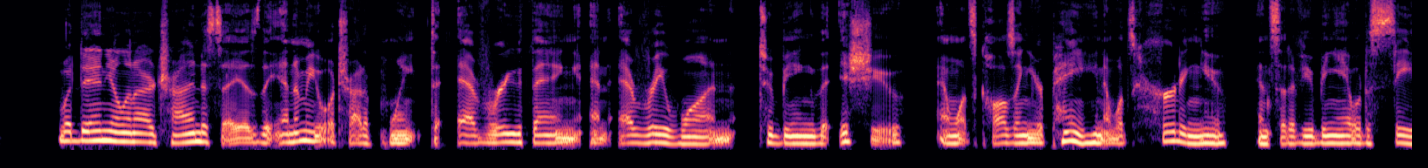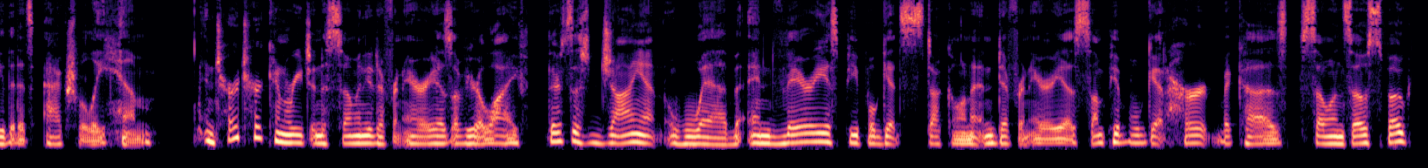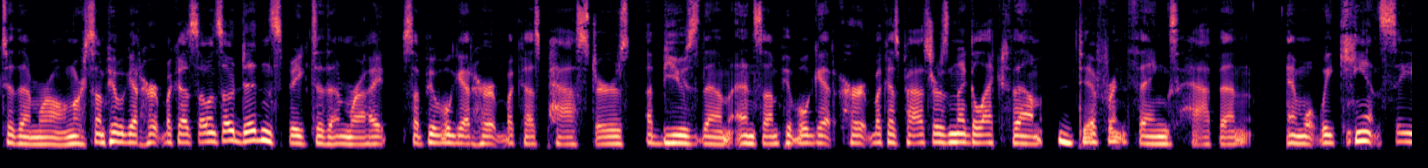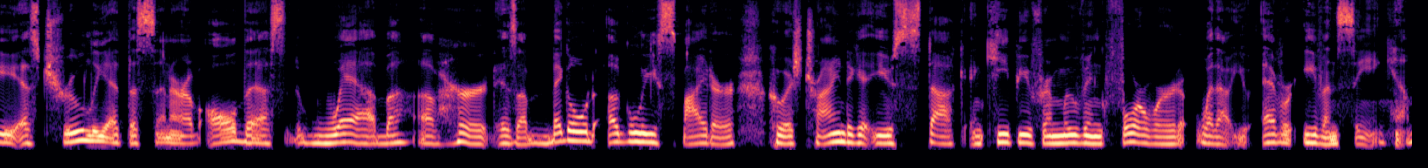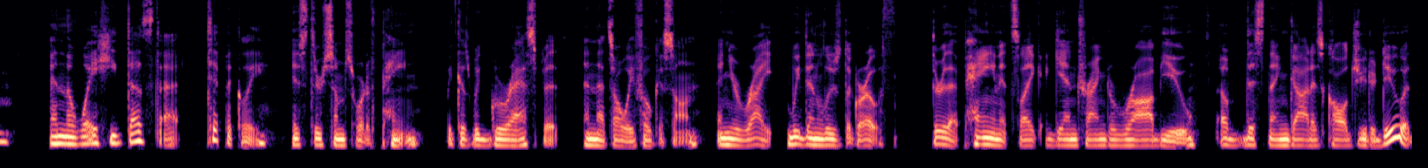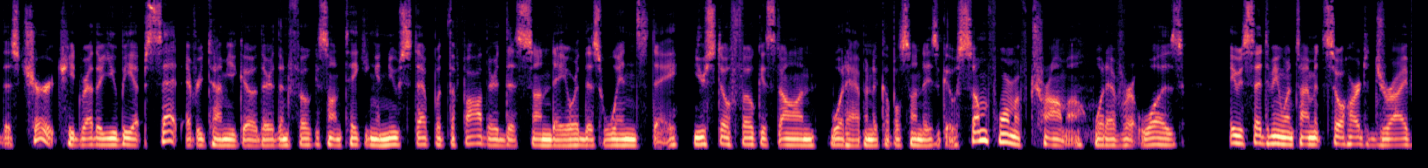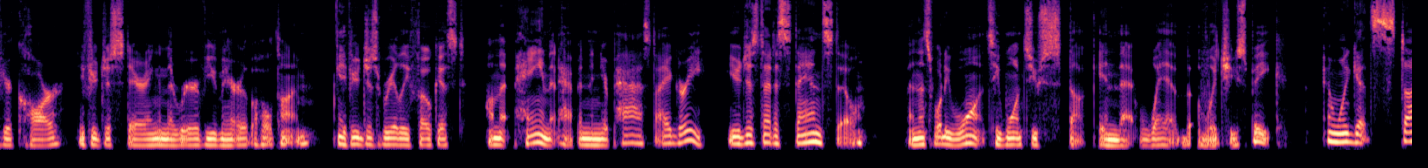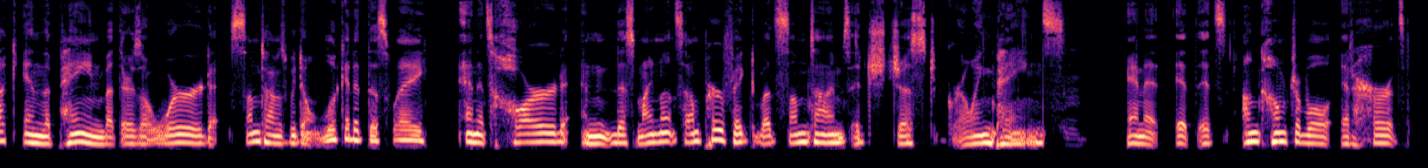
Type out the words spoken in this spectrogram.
What Daniel and I are trying to say is the enemy will try to point to everything and everyone to being the issue and what's causing your pain and what's hurting you instead of you being able to see that it's actually him. And church hurt can reach into so many different areas of your life. There's this giant web and various people get stuck on it in different areas. Some people get hurt because so and so spoke to them wrong, or some people get hurt because so and so didn't speak to them right. Some people get hurt because pastors abuse them, and some people get hurt because pastors neglect them. Different things happen And what we can't see is truly at the center of all this web of hurt is a big old ugly spider who is trying to get you stuck and keep you from moving forward without you ever even seeing him. And the way he does that typically is through some sort of pain because we grasp it and that's all we focus on. And you're right. We then lose the growth through that pain, it's like, again, trying to rob you of this thing God has called you to do at this church. He'd rather you be upset every time you go there than focus on taking a new step with the Father this Sunday or this Wednesday. You're still focused on what happened a couple Sundays ago, some form of trauma, whatever it was. It was said to me one time, it's so hard to drive your car if you're just staring in the rearview mirror the whole time. If you're just really focused on that pain that happened in your past, I agree. You're just at a standstill. And that's what he wants. He wants you stuck in that web of which you speak. And we get stuck in the pain, but there's a word. Sometimes we don't look at it this way and it's hard. And this might not sound perfect, but sometimes it's just growing pains. Mm and it, it, it's uncomfortable. It hurts,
